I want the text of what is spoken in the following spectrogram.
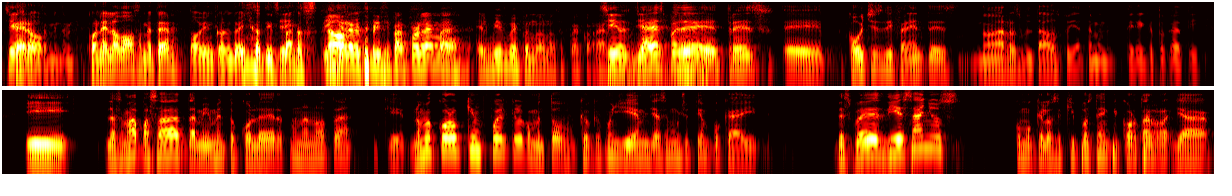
Sí, Pero también, también. con él nos vamos a meter. Todo bien con el dueño de Sí. Hispanos. No. Dijeron el principal problema, el mismo, y pues no, no se puede correr. Sí, ya después de tres eh, coaches diferentes, no da resultados, pues ya también te tenía que tocar a ti. Y la semana pasada también me tocó leer una nota que no me acuerdo quién fue el que lo comentó, creo que fue un GM ya hace mucho tiempo que hay, después de 10 años, como que los equipos tienen que cortar ya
